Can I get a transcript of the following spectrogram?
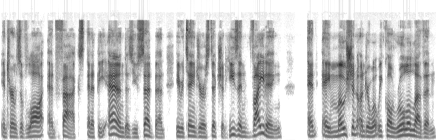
in terms of law and facts. And at the end, as you said, Ben, he retained jurisdiction. He's inviting and a motion under what we call Rule 11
